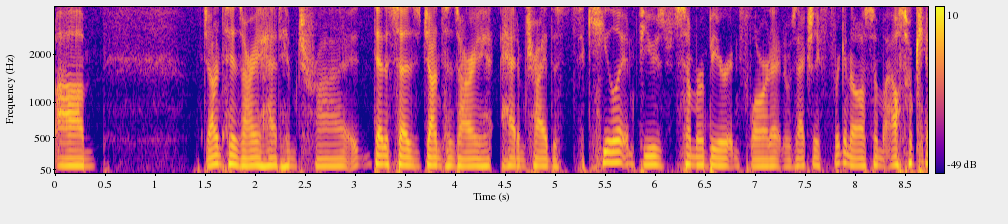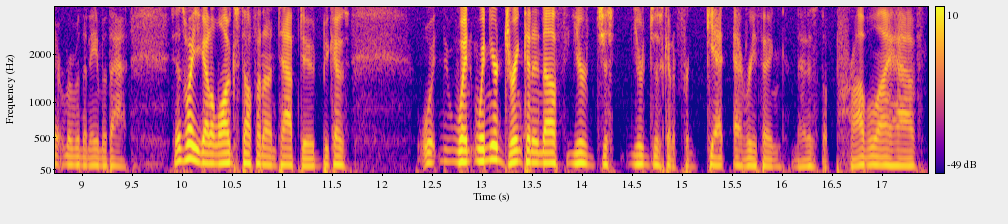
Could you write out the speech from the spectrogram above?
Um, John Sanzari had him try. Dennis says John Sanzari had him try this tequila infused summer beer in Florida, and it was actually friggin' awesome. I also can't remember the name of that. So that's why you got to log stuff in on tap, dude. Because when when you're drinking enough, you're just you're just gonna forget everything. And that is the problem I have.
